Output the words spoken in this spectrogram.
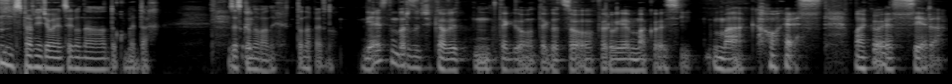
sprawnie działającego na dokumentach zeskanowanych, to na pewno. Ja jestem bardzo ciekawy tego, tego co oferuje macOS i macOS, macOS Sierra.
